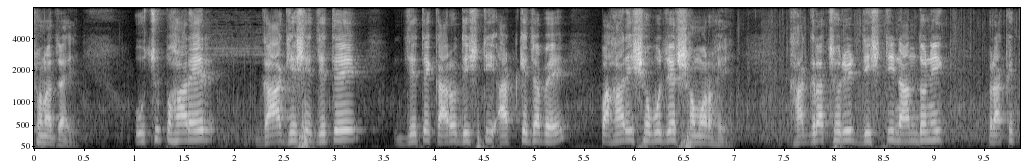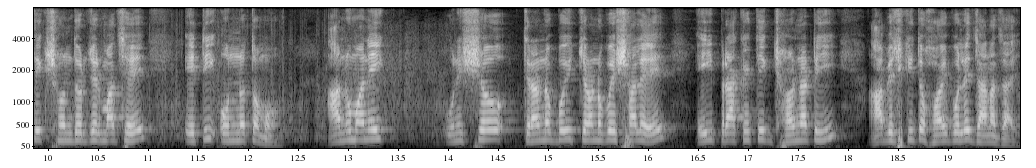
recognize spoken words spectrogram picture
শোনা যায়। উঁচু পাহাড়ের গা ঘেঁষে যেতে যেতে কারও দৃষ্টি আটকে যাবে পাহাড়ি সবুজের সমারোহে। খাগড়াছড়ির দৃষ্টি নান্দনিক, প্রাকৃতিক সৌন্দর্যের মাঝে এটি অন্যতম। আনুমানিক উনিশশো তিরানব্বই চুরানব্বই সালে এই প্রাকৃতিক ঝর্ণাটি আবিষ্কৃত হয় বলে জানা যায়।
